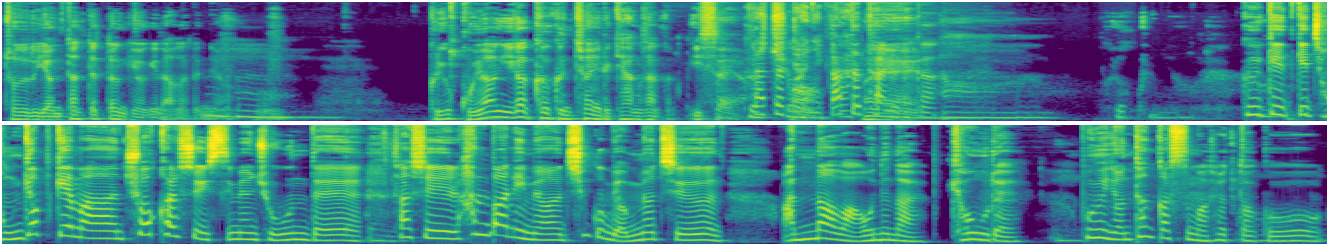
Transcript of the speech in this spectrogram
저도 연탄 뗐던 기억이 나거든요. 음. 어. 그리고 고양이가 그 근처에 이렇게 항상 있어요. 그렇죠. 따뜻하니까. 따뜻하니까. 아, 그렇군요. 그렇게 이렇게 정겹게만 추억할 수 있으면 좋은데 사실 한 반이면 친구 몇몇은 안 나와 어느 날 겨울에 보면 연탄가스 마셨다고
